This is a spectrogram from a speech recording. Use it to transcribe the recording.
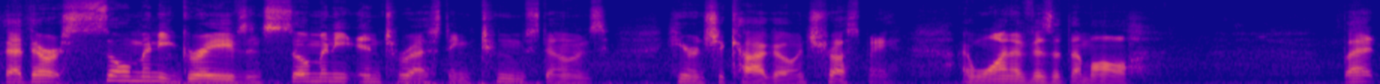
that there are so many graves and so many interesting tombstones here in Chicago, and trust me, I want to visit them all. But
